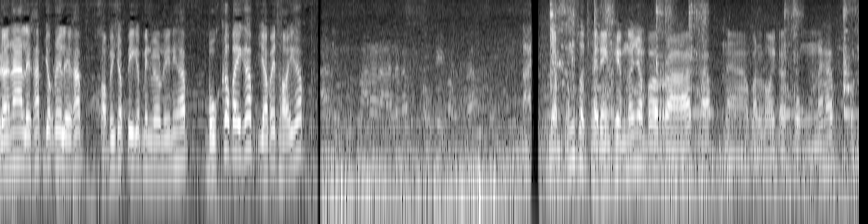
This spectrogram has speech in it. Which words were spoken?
เดินหน้าเลยครับ ยกได้เลยครับ ขอพี่ช้อปปี้ก็เป็นแบบนี้นะครับ บุกเข้าไปครับ อย่าไปถอยครับยำกุ้งสดไข่แดงเค็มน้ำยำปลาร้าครับนะวันลอยกระทงนะครับฝน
